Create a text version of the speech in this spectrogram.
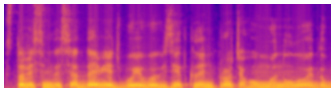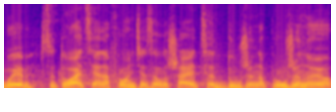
189 бойових зіткнень протягом минулої доби. Ситуація на фронті залишається дуже напруженою.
